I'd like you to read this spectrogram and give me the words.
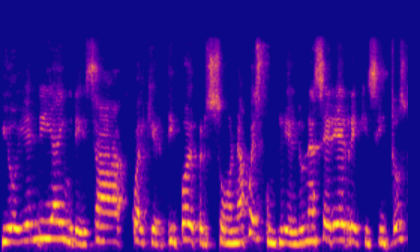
y hoy en día ingresa cualquier tipo de persona pues cumpliendo una serie de requisitos,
